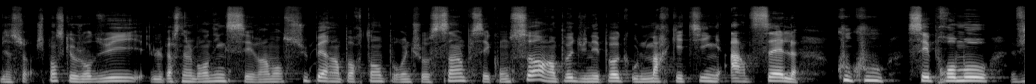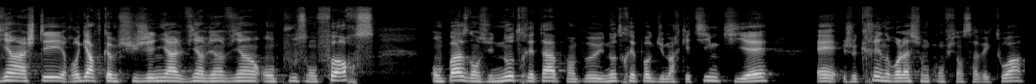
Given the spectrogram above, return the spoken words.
Bien sûr, je pense qu'aujourd'hui, le personal branding, c'est vraiment super important pour une chose simple, c'est qu'on sort un peu d'une époque où le marketing hard sell, coucou, c'est promo, viens acheter, regarde comme je suis génial, viens, viens, viens, on pousse, on force. On passe dans une autre étape, un peu une autre époque du marketing qui est, hey, je crée une relation de confiance avec toi,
